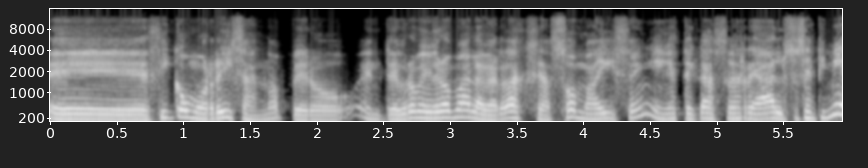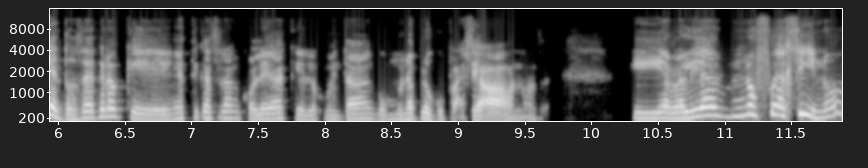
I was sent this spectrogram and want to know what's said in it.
Eh, sí como risas, ¿no? Pero entre broma y broma, la verdad se asoma, dicen, en este caso es real, sus sentimientos. O sea, creo que en este caso eran colegas que lo comentaban como una preocupación, ¿no? Y en realidad no fue así, ¿no?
